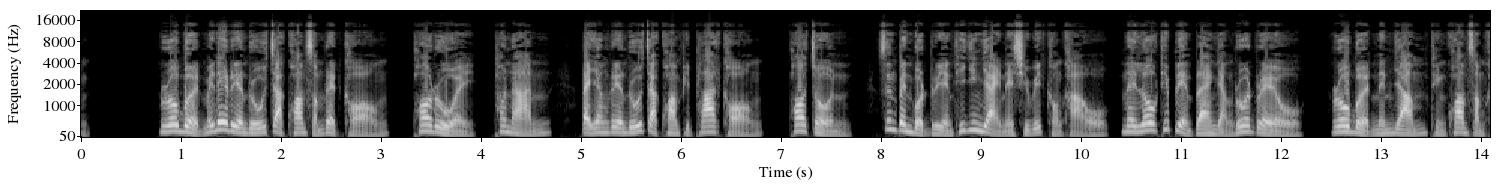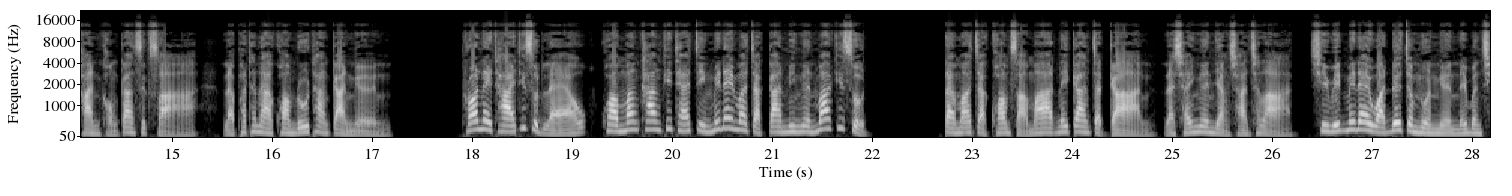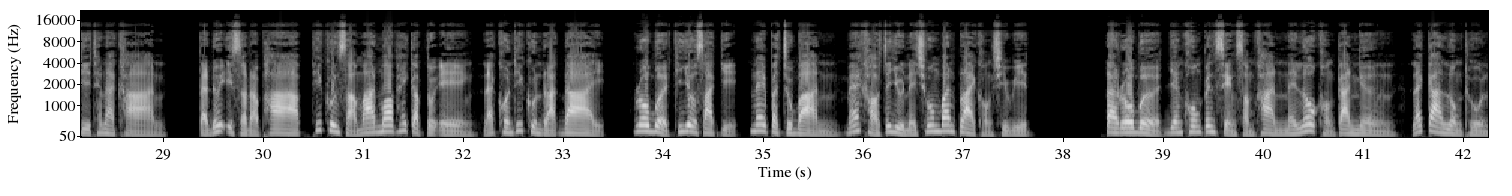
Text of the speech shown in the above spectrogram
โรเบิร์ตไม่ได้เรียนรู้จากความสำเร็จของ พ่อรวย เท่านั้น แต่ยังเรียนรู้จากความผิดพลาดของ พ่อจน ซึ่งเป็นบทเรียนที่ยิ่งใหญ่ในชีวิตของเขา ในโลกที่เปลี่ยนแปลงอย่างรวดเร็ว โรเบิร์ตเน้นย้ำถึงความสำคัญของการศึกษา และพัฒนาความรู้ทางการเงิน เพราะในท้ายที่สุดแล้ว ความมั่งคั่งที่แท้จริงไม่ได้มาจากการมีเงินมากที่สุด แต่มาจากความสามารถในการจัดการและใช้เงินอย่างชาญฉลาด ชีวิตไม่ได้วัดด้วยจำนวนเงินในบัญชีธนาคาร แต่ด้วยอิสรภาพที่คุณสามารถมอบให้กับตัวเอง และคนที่คุณรักได้ โรเบิร์ต คิโยซากิ ในปัจจุบัน แม้เขาจะอยู่ในช่วงบั้นปลายของชีวิต แต่โรเบิร์ตยังคงเป็นเสียงสำคัญในโลกของการเงินและการลงทุน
